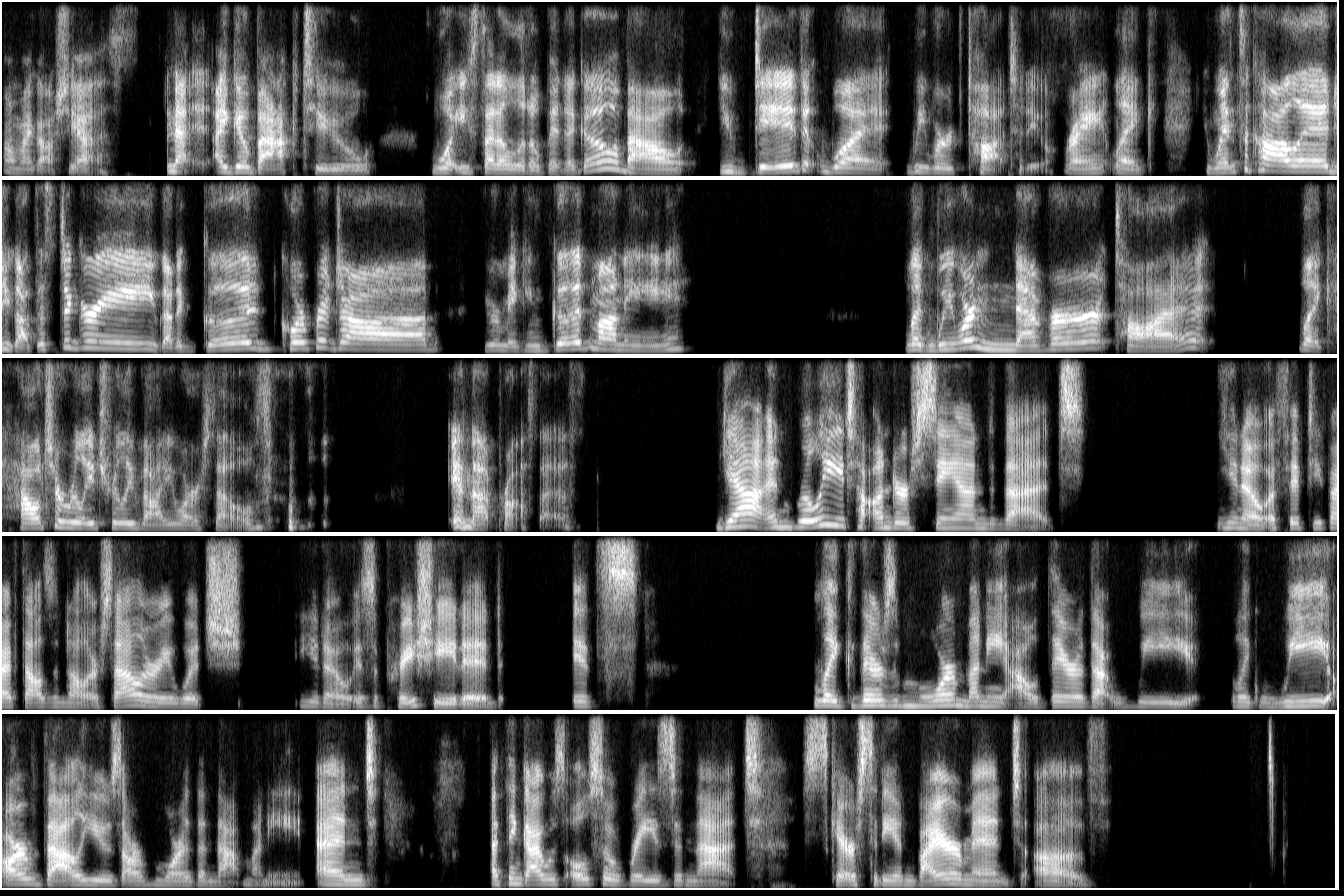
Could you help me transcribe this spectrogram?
Oh my gosh, yes. Now I go back to what you said a little bit ago about you did what we were taught to do, right? Like you went to college, you got this degree, you got a good corporate job, you were making good money. Like we were never taught like how to really truly value ourselves in that process. Yeah, and really to understand that you know, a $55,000 salary, which, you know, is appreciated, it's like there's more money out there that we like, we, our values are more than that money. And I think I was also raised in that scarcity environment of,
